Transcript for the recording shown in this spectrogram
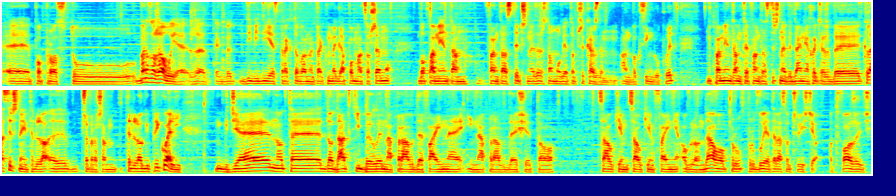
E, po prostu bardzo żałuję, że jakby DVD jest traktowane tak mega po macoszemu, bo pamiętam fantastyczne, zresztą mówię to przy każdym unboxingu płyt, pamiętam te fantastyczne wydania chociażby klasycznej, trylo- e, przepraszam, trylogii prequeli, gdzie no te dodatki były naprawdę fajne i naprawdę się to całkiem, całkiem fajnie oglądało. Pró- próbuję teraz oczywiście otworzyć.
